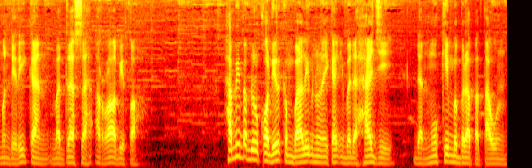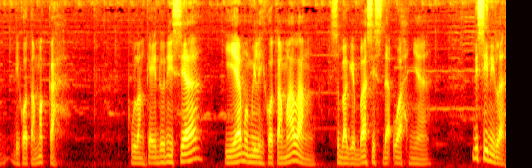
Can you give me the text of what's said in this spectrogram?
mendirikan Madrasah Ar-Rabitah. Habib Abdul Qadir kembali menunaikan ibadah haji dan mukim beberapa tahun di kota Mekah. Pulang ke Indonesia, ia memilih kota Malang sebagai basis dakwahnya. Di sinilah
